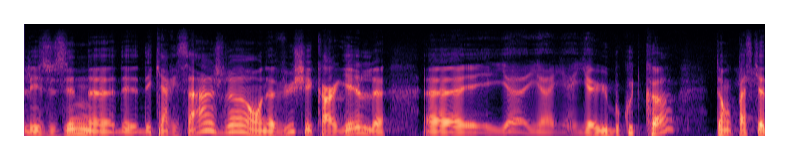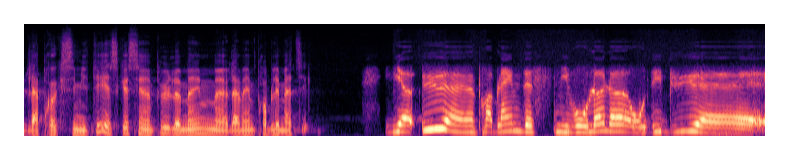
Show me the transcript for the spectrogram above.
les usines d'écarissage? On a vu chez Cargill, il y, y a eu beaucoup de cas. Donc, parce qu'il y a de la proximité, est-ce que c'est un peu le même, la même problématique? Il y a eu un problème de ce niveau-là. Là. Au début, euh,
